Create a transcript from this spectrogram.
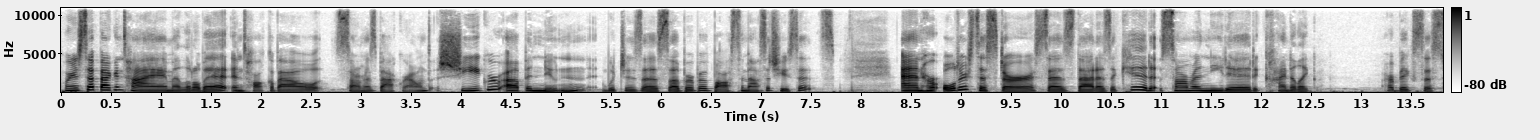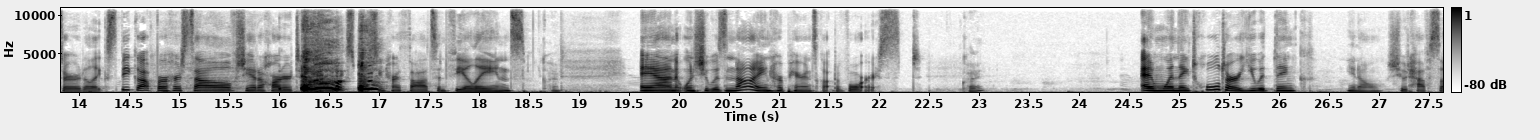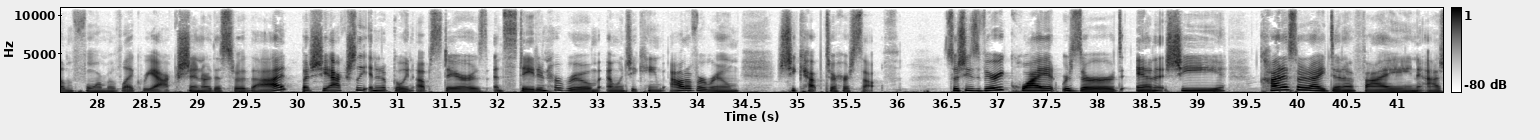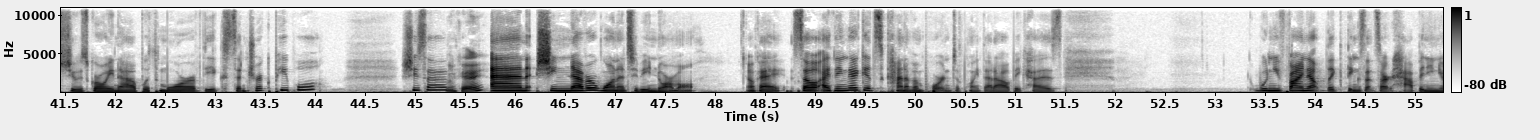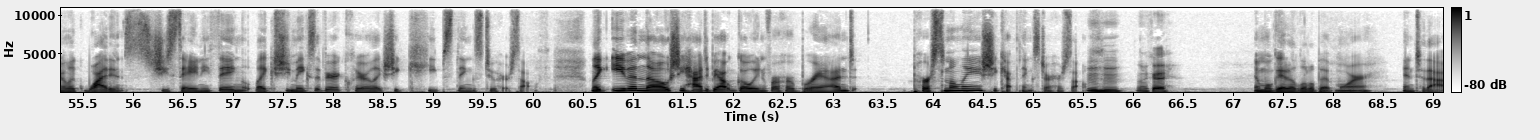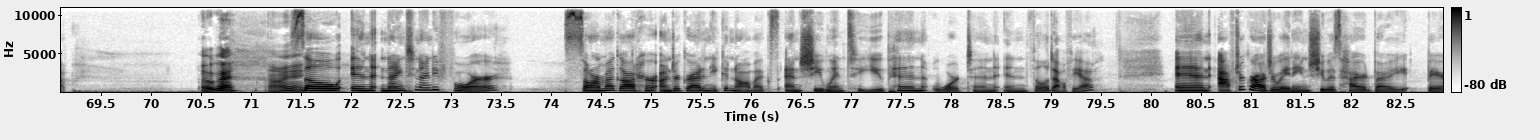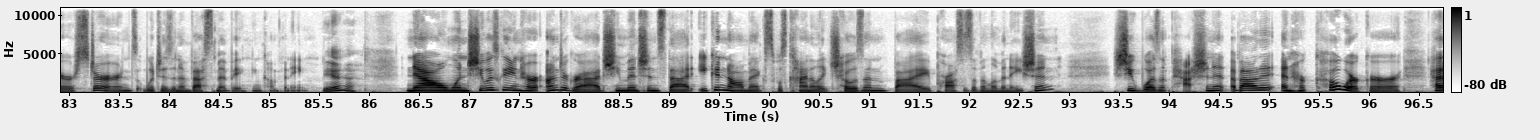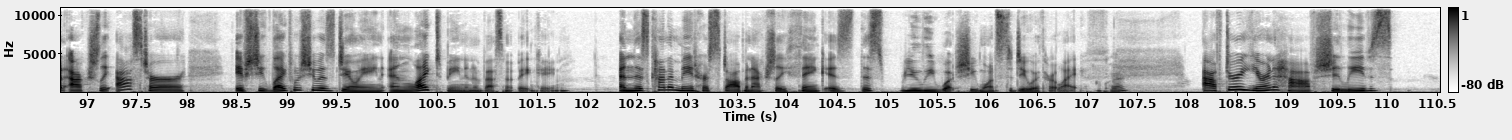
we're going to step back in time a little bit and talk about Sarma's background. She grew up in Newton, which is a suburb of Boston, Massachusetts. And her older sister says that as a kid, Sarma needed kind of like her big sister to like speak up for herself. She had a harder time expressing her thoughts and feelings. Okay. And when she was nine, her parents got divorced. Okay. And when they told her, you would think, you know, she would have some form of like reaction or this or that. But she actually ended up going upstairs and stayed in her room. And when she came out of her room, she kept to herself. So she's very quiet, reserved, and she kind of started identifying as she was growing up with more of the eccentric people, she said Okay. and she never wanted to be normal. Okay. So I think that gets kind of important to point that out because when you find out like things that start happening, you're like, why didn't she say anything? Like she makes it very clear, like she keeps things to herself. Like even though she had to be outgoing for her brand, personally, she kept things to herself. Mm-hmm. Okay. And we'll get a little bit more into that. Okay. All right. So in 1994, Sarma got her undergrad in economics and she went to UPenn Wharton in Philadelphia. And after graduating, she was hired by Bear Stearns, which is an investment banking company. yeah. Now, when she was getting her undergrad, she mentions that economics was kind of like chosen by process of elimination. She wasn't passionate about it, and her coworker had actually asked her if she liked what she was doing and liked being in investment banking. And this kind of made her stop and actually think is this really what she wants to do with her life? Okay. After a year and a half, she leaves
